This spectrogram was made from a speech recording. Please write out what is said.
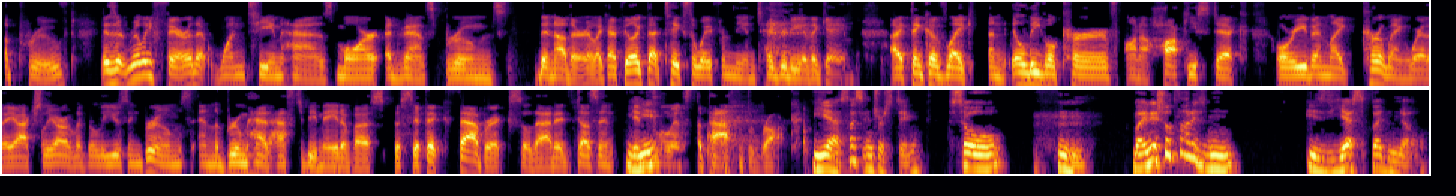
approved? Is it really fair that one team has more advanced brooms than other? Like I feel like that takes away from the integrity of the game. I think of like an illegal curve on a hockey stick or even like curling where they actually are literally using brooms and the broom head has to be made of a specific fabric so that it doesn't influence yeah. the path of the rock. Yes, that's interesting. So hmm, my initial thought is is yes but no.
